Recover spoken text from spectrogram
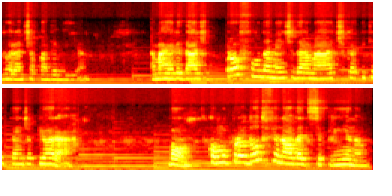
durante a pandemia. É uma realidade profundamente dramática e que tende a piorar. Bom, como produto final da disciplina,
